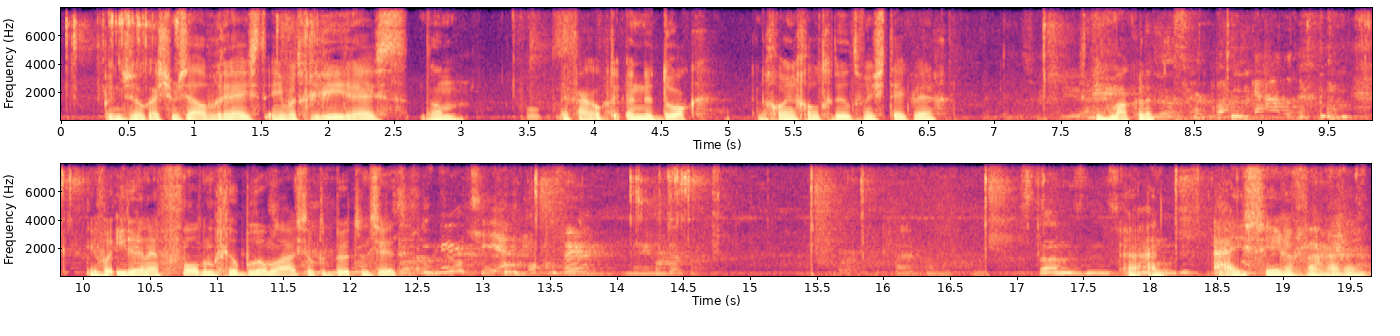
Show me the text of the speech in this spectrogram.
Het punt is ook, als je hem zelf race en je wordt gereraced... dan ben je vaak ook de underdog. En dan gooi je een groot gedeelte van je stack weg. Dat is niet makkelijk. In ieder geval, iedereen heeft vol de Michiel Brummelhuis die op de button zit. Muurtje, ja. Ongeveer? 39. Staan is niet Ja, en hij is zeer ervaren.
